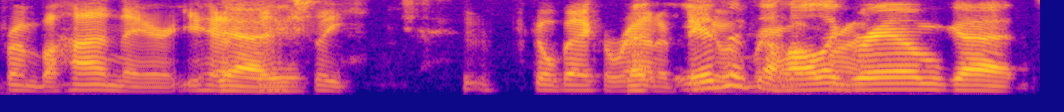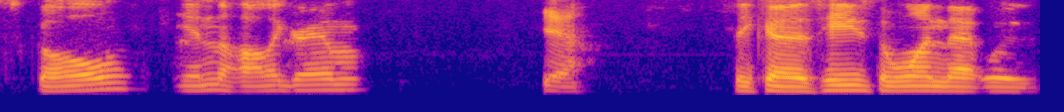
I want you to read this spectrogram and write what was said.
from behind there. You have Yeah, to you- actually go back around But and pick isn't and the bring him front. hologram got skull in the hologram? Yeah. Because he's the one that was,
